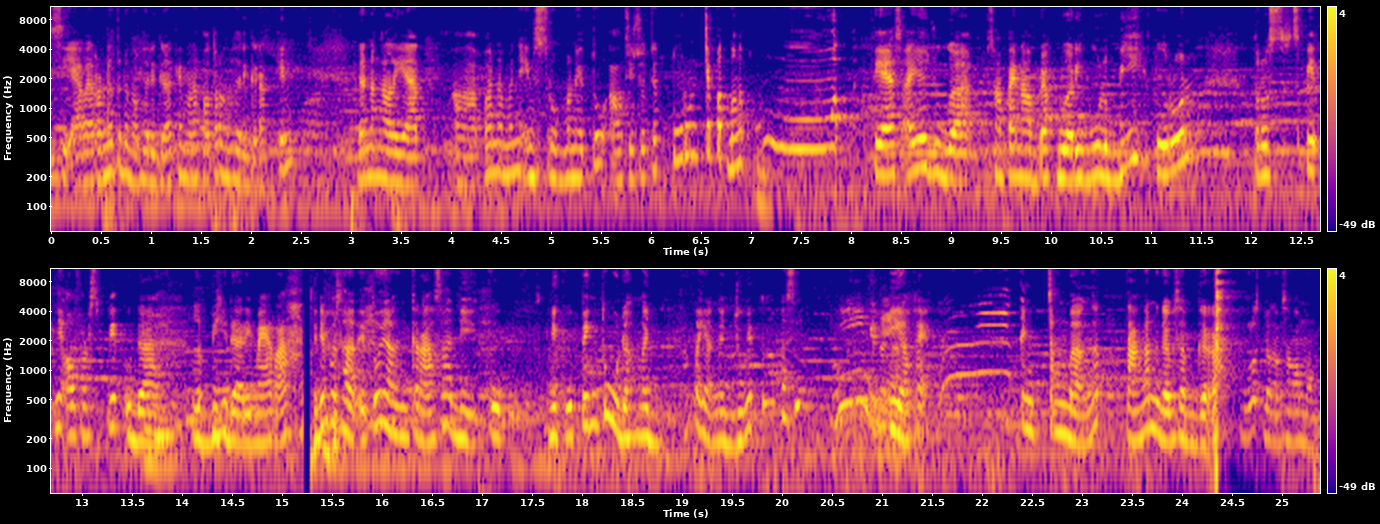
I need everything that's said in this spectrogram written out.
Si aileronnya tuh udah nggak bisa digerakin malah kotor nggak bisa digerakin. Dan ngelihat uh, apa namanya instrumen itu altitude-nya turun cepet banget. Mut. VSI-nya juga sampai nabrak 2000 lebih turun. Terus speednya over speed udah lebih dari merah. Jadi pas saat itu yang kerasa di di kuping tuh udah nge apa ya ngejuit tuh apa sih Nih, gitu ya. iya kayak kenceng banget tangan nggak bisa bergerak mulut udah nggak bisa ngomong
